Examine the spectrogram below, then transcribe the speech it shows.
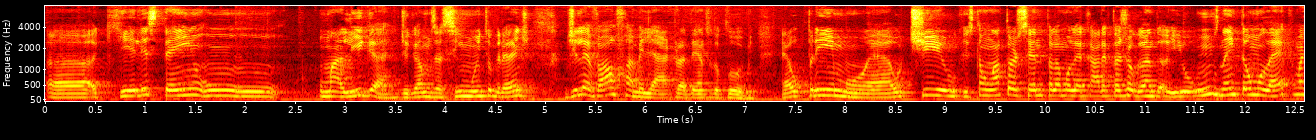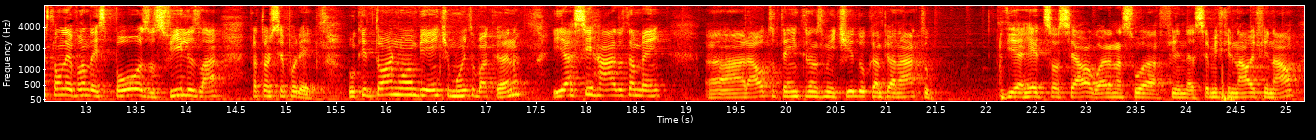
uh, que eles têm um, uma liga, digamos assim, muito grande de levar o familiar para dentro do clube. É o primo, é o tio que estão lá torcendo pela molecada que está jogando. E uns nem tão moleque, mas estão levando a esposa, os filhos lá para torcer por ele. O que torna um ambiente muito bacana e acirrado também. A Arauto tem transmitido o campeonato via rede social agora na sua semifinal e final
